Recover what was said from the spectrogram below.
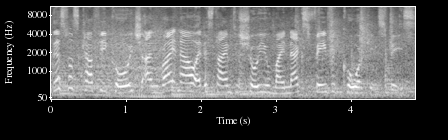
This was Cafe Coach and right now it is time to show you my next favorite co-working space.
